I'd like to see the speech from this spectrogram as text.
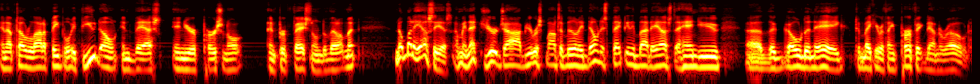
And I've told a lot of people if you don't invest in your personal and professional development, nobody else is. I mean, that's your job, your responsibility. Don't expect anybody else to hand you uh, the golden egg to make everything perfect down the road.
